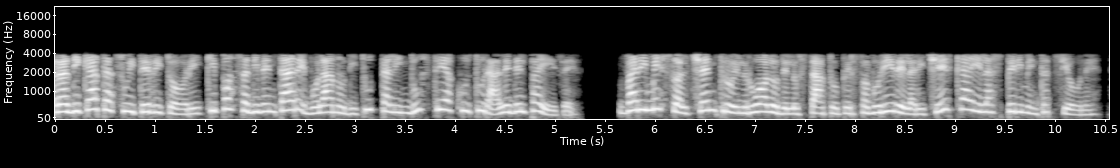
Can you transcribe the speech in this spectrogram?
radicata sui territori che possa diventare volano di tutta l'industria culturale del Paese. Va rimesso al centro il ruolo dello Stato per favorire la ricerca e la sperimentazione,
